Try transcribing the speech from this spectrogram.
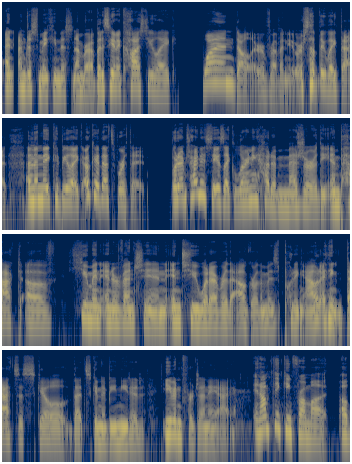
and i'm just making this number up but it's going to cost you like one dollar of revenue or something like that. And then they could be like okay that's worth it. What i'm trying to say is like learning how to measure the impact of human intervention into whatever the algorithm is putting out. I think that's a skill that's going to be needed even for Gen AI. And I'm thinking from a, a,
